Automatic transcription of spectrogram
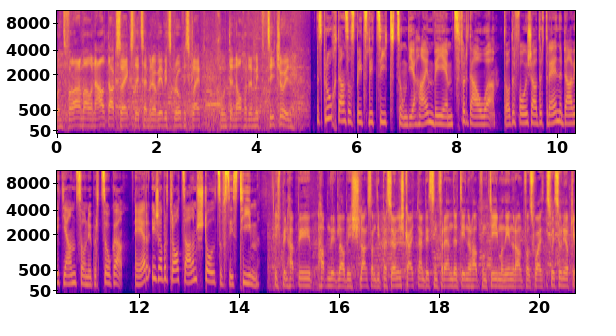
Und vor allem auch ein Alltagswechsel, jetzt haben wir ja wie bei den Profis gelebt, kommt dann nachher mit der Zeit schon wieder. Es braucht also ein bisschen Zeit, um die Heim-WM zu verdauen. Davon ist auch der Trainer David Jansson überzogen. Er ist aber trotz allem stolz auf sein Team. Ich bin happy, haben wir, glaube ich, langsam die Persönlichkeiten ein bisschen verändert innerhalb vom Team und innerhalb von Swiss Uni Hockey.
